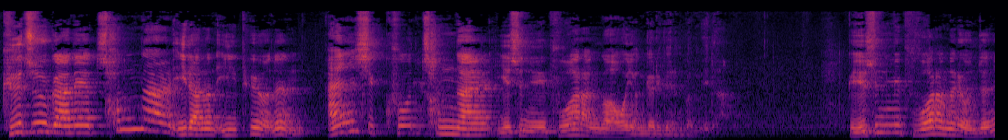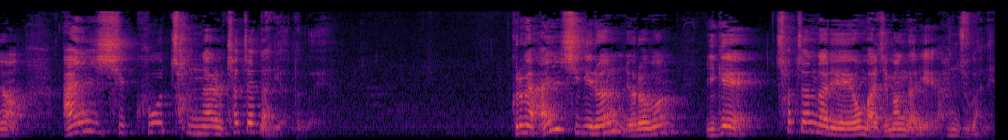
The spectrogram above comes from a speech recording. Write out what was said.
그 주간의 첫날이라는 이 표현은 안식 후 첫날 예수님이 부활한 거하고 연결이 되는 겁니다. 그 예수님이 부활한 날이 언제냐? 안식 후 첫날, 첫째 날이었던 거예요. 그러면 안식일은 여러분, 이게 첫째 날이에요? 마지막 날이에요? 한 주간에.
